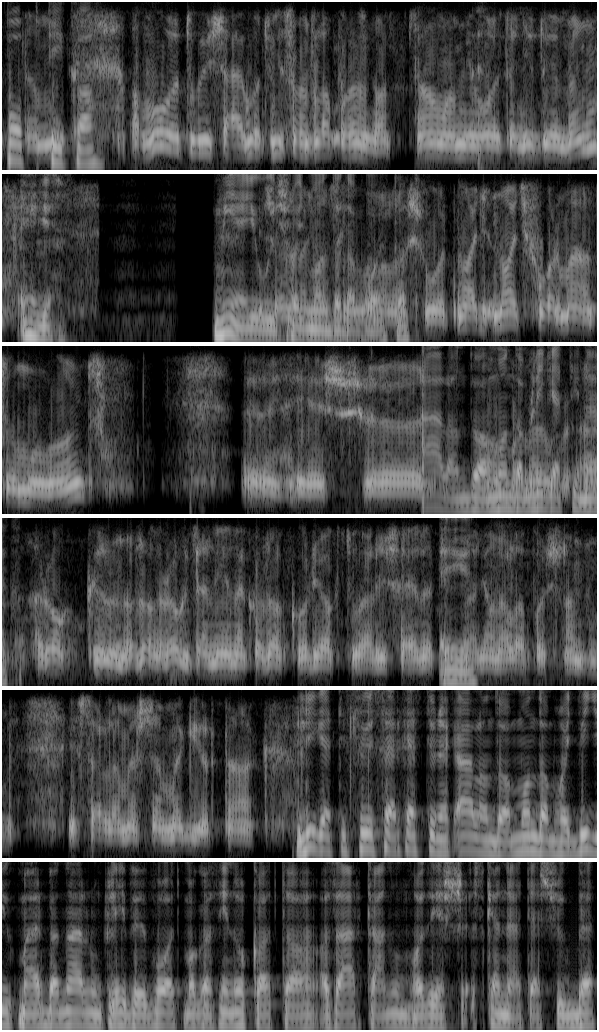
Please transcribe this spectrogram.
poptika. A volt újságot viszont lapolgattam, ami volt egy időben. Igen. Milyen jó is, hogy mondod a voltot. Volt, nagy, nagy formátumú volt és állandóan mondom Ligetinek. Rock, a rock zenének az akkori aktuális helyzetét nagyon alaposan és szellemesen megírták. Ligeti főszerkesztőnek állandóan mondom, hogy vigyük már be nálunk lévő volt magazinokat az Árkánumhoz, és szkenneltessük be,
